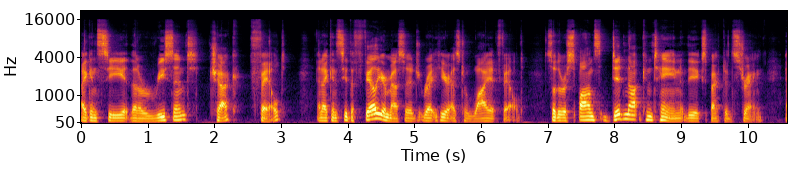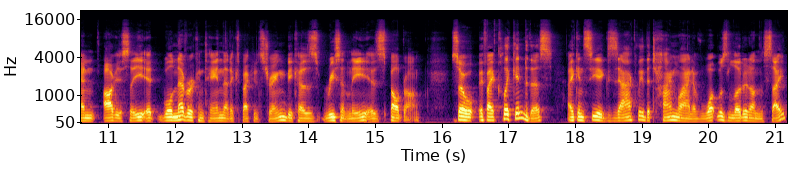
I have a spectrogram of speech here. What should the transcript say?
I can see that a recent check failed, and I can see the failure message right here as to why it failed. So the response did not contain the expected string. And obviously it will never contain that expected string because recently is spelled wrong. So if I click into this, I can see exactly the timeline of what was loaded on the site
